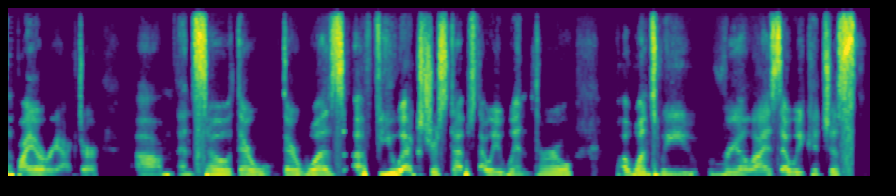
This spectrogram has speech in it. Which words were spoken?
the bioreactor. Um, and so there there was a few extra steps that we went through but once we realized that we could just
